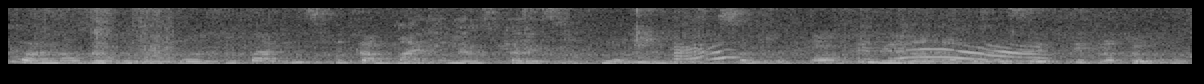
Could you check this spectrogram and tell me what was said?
Agora, nas outras regiões do país, fica mais ou menos parecido com hoje, né, Sandra? Ó, Feliz Natal para você e para todo mundo.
